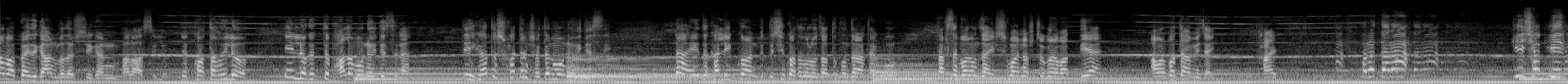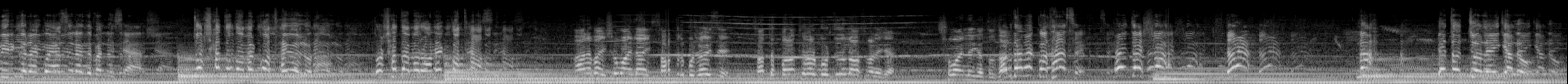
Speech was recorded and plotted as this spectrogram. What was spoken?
আমার কয়ে গান বাজার শিখান ভালো আসিল যে কথা হইল এই লোক একটু ভালো মনে হইতেছে না। দেখা তো শয়তান শয়তান মনে হইতেছে। না, এই তো খালি কোরআন বিদ্বেষী কথা বলব, যতক্ষণ দাঁড়া থাকব। তার সাথে বরং যাই, সময় নষ্ট করা বাদ দিয়ে আমার পথে আমি যাই। খাই আরে দাঁড়া। কি সব বিড় বিড় করে কয়া চলে তোর সাথে তো আমার কথাই হলো না। তোর সাথে আমার অনেক কথা আছে। আরে ভাই সময় নাই। ছাত্র বসে হয়েছে। ছাত্র পড়াতে আর গা। সময় নেই দাঁড়া দাঁড়া কথা আছে। এই যাস না। দাঁড়া। না এ তো চলেই গেল।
